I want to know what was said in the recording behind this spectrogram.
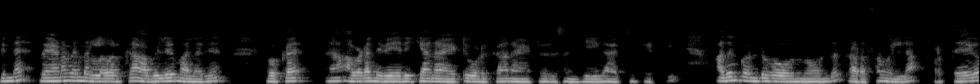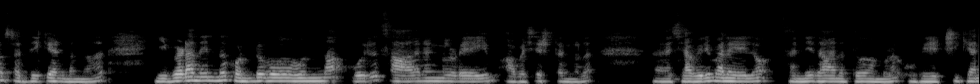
പിന്നെ വേണമെന്നുള്ളവർക്ക് അവൽ മലര് ഒക്കെ അവിടെ നിവേദിക്കാനായിട്ട് കൊടുക്കാനായിട്ട് ഒരു സഞ്ചിയിലാക്കി കെട്ടി. അതും കൊണ്ടുപോകുന്നതുകൊണ്ട് തടസ്സമില്ല. പ്രത്യേകം ശ്രദ്ധിക്കേണ്ടുന്നത് ഇവിടെ നിന്ന് കൊണ്ടുപോകുന്ന ഒരു സാധനങ്ങളുടെയും അവശിഷ്ടങ്ങൾ ശബരിമലയിലോ സന്നിധാനത്തോ നമ്മൾ ഉപേക്ഷിക്കാൻ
